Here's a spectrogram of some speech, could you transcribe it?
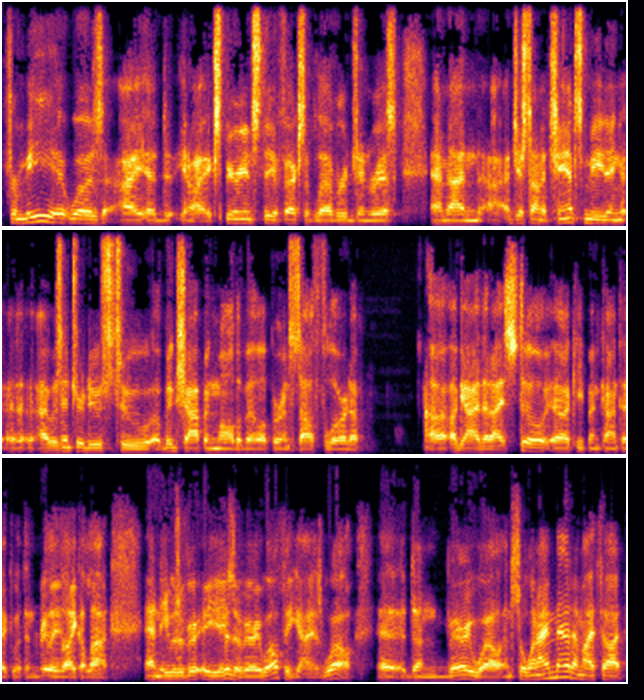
for me, it was I had you know I experienced the effects of leverage and risk, and then uh, just on a chance meeting, uh, I was introduced to a big shopping mall developer in South Florida uh, a guy that I still uh, keep in contact with and really like a lot. And he was a very, he is a very wealthy guy as well, uh, done very well. And so when I met him, I thought,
